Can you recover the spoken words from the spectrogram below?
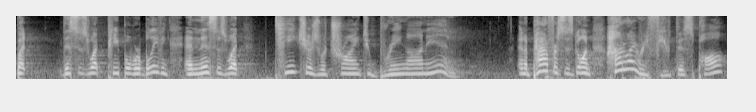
But this is what people were believing, and this is what teachers were trying to bring on in. And Epaphras is going, How do I refute this, Paul?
